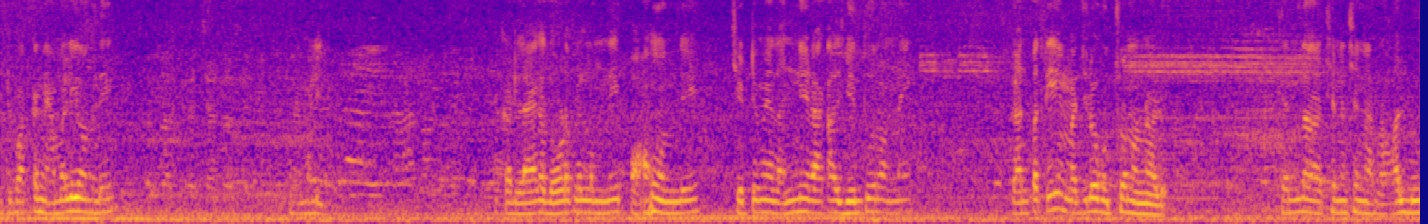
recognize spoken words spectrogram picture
ఇటు పక్క నెమలి ఉంది. నెమలి. ఇక్కడ లేక దూడపిల్ల ఉంది పాము ఉంది. చెట్టు మీద అన్ని రకాల జంతువులు ఉన్నాయి. గణపతి మధ్యలో కూర్చొని ఉన్నాడు. కింద చిన్న చిన్న రాళ్ళు.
